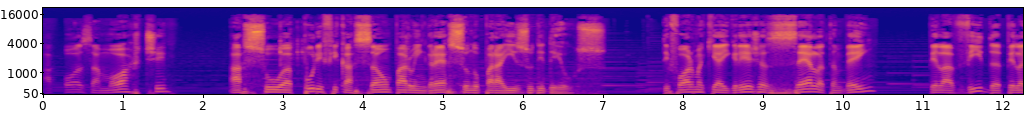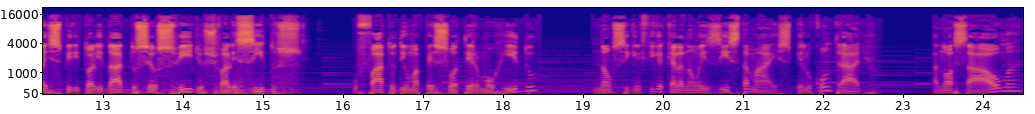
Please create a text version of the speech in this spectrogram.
após a morte a sua purificação para o ingresso no paraíso de Deus. De forma que a igreja zela também pela vida, pela espiritualidade dos seus filhos falecidos. O fato de uma pessoa ter morrido não significa que ela não exista mais, pelo contrário. A nossa alma,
